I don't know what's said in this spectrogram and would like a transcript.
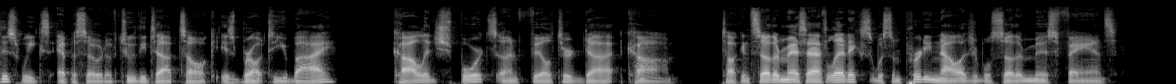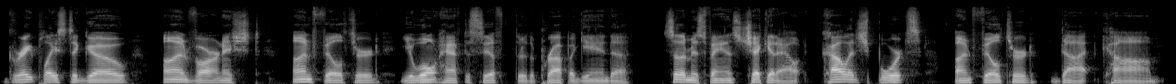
This week's episode of To the Top Talk is brought to you by CollegeSportsUnfiltered.com. Talking Southern Miss athletics with some pretty knowledgeable Southern Miss fans. Great place to go, unvarnished, unfiltered. You won't have to sift through the propaganda. Southern Miss fans, check it out. CollegeSportsUnfiltered.com.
